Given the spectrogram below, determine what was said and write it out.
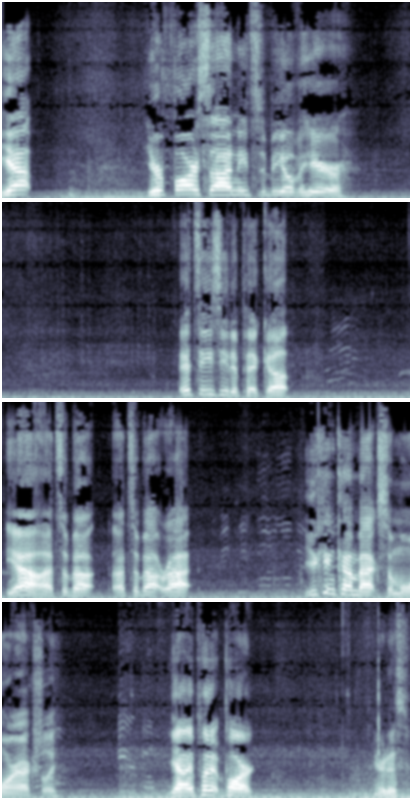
Yep. Your far side needs to be over here. It's easy to pick up. Yeah, that's about that's about right. You can come back some more actually. Yeah, I put it park. Here it is.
